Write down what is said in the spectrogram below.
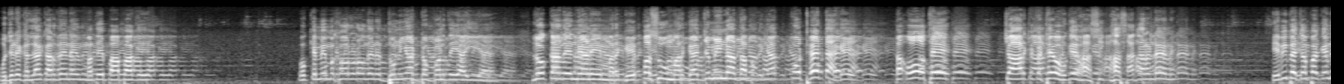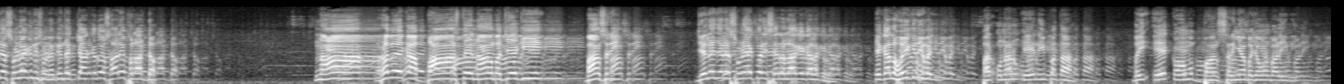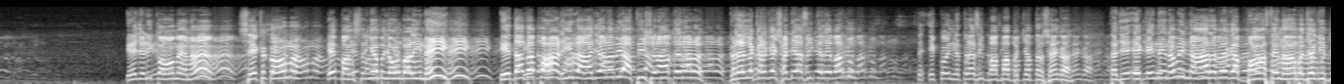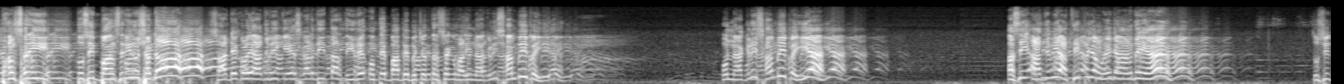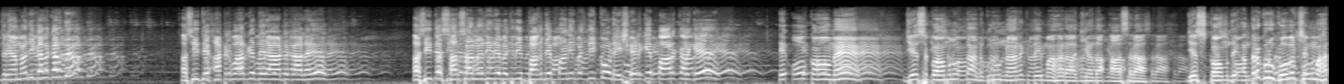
ਉਹ ਜਿਹੜੇ ਗੱਲਾਂ ਕਰਦੇ ਨੇ, ਮਤੇ ਪਾ ਪਾ ਕੇ। ਉਹ ਕਿਵੇਂ ਮਖੌਲ ਉਡਾਉਂਦੇ ਨੇ? ਦੁਨੀਆ ਡੁੱਬਣ ਤੇ ਆਈ ਹੈ। ਲੋਕਾਂ ਦੇ ਨਿਆਣੇ ਮਰ ਗਏ, ਪਸ਼ੂ ਮਰ ਗਏ, ਜ਼ਮੀਨਾਂ ਦਬ ਗਈਆਂ, ਕੋਠੇ ਢਹਿ ਗਏ। ਤਾਂ ਉਹ ਉਥੇ ਚਾਰ ਇਕੱਠੇ ਹੋ ਕੇ ਹਾਸੀ ਹਾਸਾ ਕਰਨ ਡਏ ਨੇ। ਇਹ ਵੀ ਵਿੱਚ ਆਪਾਂ ਕਹਿੰਦੇ, ਸੁਣਿਆ ਕਿ ਨਹੀਂ ਸੁਣਿਆ? ਕਹਿੰਦੇ, ਚੱਕ ਦੋ ਸਾਰੇ ਫਲੱਡ। ਨਾ ਰਵੇਗਾ ਬਾਂਸ ਤੇ ਨਾ ਵੱਜੇਗੀ ਬਾਂਸਰੀ। ਜਿਹਨੇ ਜਿਹਨੇ ਸੁਣਿਆ ਇੱਕ ਵਾਰੀ ਸਿਰ ਲਾ ਕੇ ਗੱਲ ਕਰੋ। ਇਹ ਗੱਲ ਹੋਈ ਕਿ ਨਹੀਂ ਹੋਈ? ਪਰ ਉਹਨਾਂ ਨੂੰ ਇਹ ਨਹੀਂ ਪਤਾ ਬਈ ਇਹ ਕੌਮ ਬਾਂਸਰੀਆਂ ਵਜਾਉਣ ਵਾਲੀ ਨਹੀਂ। ਇਹ ਜਿਹੜੀ ਕੌਮ ਹੈ ਨਾ ਸਿੱਖ ਕੌਮ ਇਹ ਬਾਂਸਰੀਆਂ ਵਜਾਉਣ ਵਾਲੀ ਨਹੀਂ। ਏਦਾਂ ਦਾ ਪਹਾੜੀ ਰਾਜਿਆਂ ਨੇ ਵੀ ਹਾਥੀ ਸ਼ਰਾਬ ਦੇ ਨਾਲ ਗੜਿੱਲ ਕਰਕੇ ਛੱਡਿਆ ਸੀ ਕਿਲੇ ਵਰ ਨੂੰ। ਤੇ ਇੱਕੋ ਹੀ ਨਿਤਰਾ ਸੀ ਬਾਬਾ ਬਚਿੱਤਰ ਸਿੰਘ। ਤਾਂ ਜੇ ਇਹ ਕਹਿੰਦੇ ਨਾ ਵੀ ਨਾ ਰਵੇਗਾ ਬਾਂਸ ਤੇ ਨਾ ਵੱਜੇਗੀ ਬਾਂਸਰੀ ਤੁਸੀਂ ਬਾਂਸਰੀ ਨੂੰ ਛੱਡੋ। ਸਾਡੇ ਕੋਲੇ ਅੱਜ ਵੀ ਕੇਸ ਖੜਦੀ, ਧਰਤੀ ਦੇ ਉੱਤੇ ਬਾਬੇ ਬਚਿੱਤਰ ਸਿੰਘ ਵਾਲੀ ਨਾਗਣੀ ਸਾਂਭੀ ਪਈ ਆ। ਉਹ ਨਾਗਣੀ ਸਾਂਭੀ ਪਈ ਆ। ਅਸੀਂ ਅੱਜ ਵੀ ਹਾਥੀ ਭਜਾਉਣੇ ਜਾਣਦੇ ਆ। ਤੁਸੀਂ ਦਰਿਆਵਾਂ ਦੀ ਗੱਲ ਕਰਦੇ ਹੋ? ਅਸੀਂ ਤੇ ਅਟਕਵਾਰ ਕੇ ਦਰਿਆ ਅਟਕਾ ਲਏ। ਅਸੀਂ ਤੇ ਸਰਸਾ ਨਦੀ ਦੇ ਵਿੱਚ ਦੀ ਵਗਦੇ ਪਾਣੀ ਵਿੱਚ ਦੀ ਘੋੜੇ ਛੇੜ ਕੇ ਪਾਰ ਕਰ ਗਏ। ਇਹ ਉਹ ਕੌਮ ਹੈ। ਜਿਸ ਕੌਮ ਨੂੰ ਧੰਨ ਗੁਰੂ ਨਾਨਕ ਦੇ ਮਹਾਰਾਜਿਆਂ ਦਾ ਆਸਰਾ, ਜਿਸ ਕੌਮ ਦੇ ਅੰਦਰ ਗੁਰੂ ਗੋਬਿੰਦ ਸਿੰਘ ਮਹਾ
